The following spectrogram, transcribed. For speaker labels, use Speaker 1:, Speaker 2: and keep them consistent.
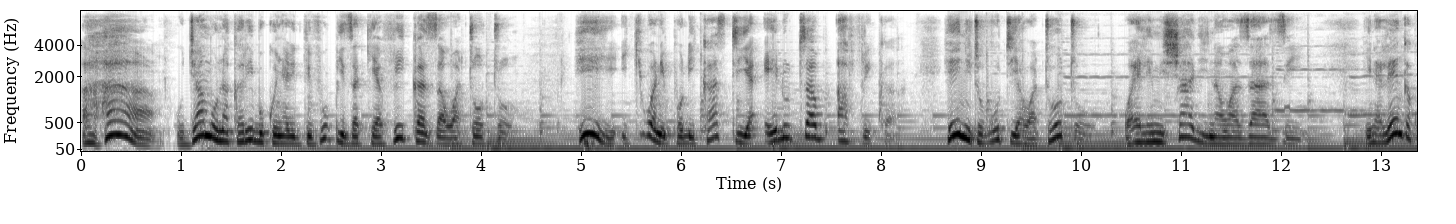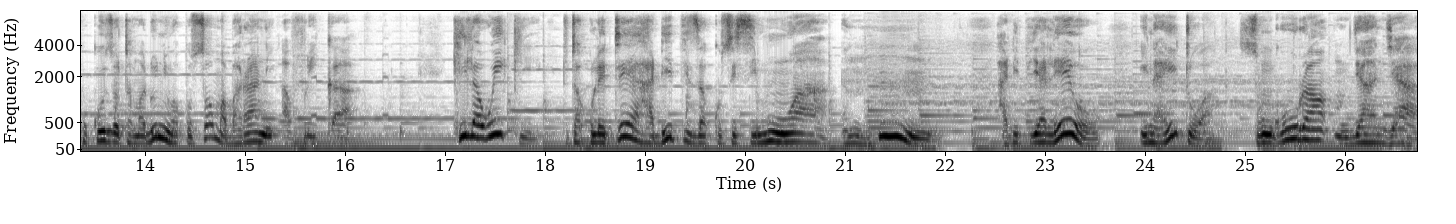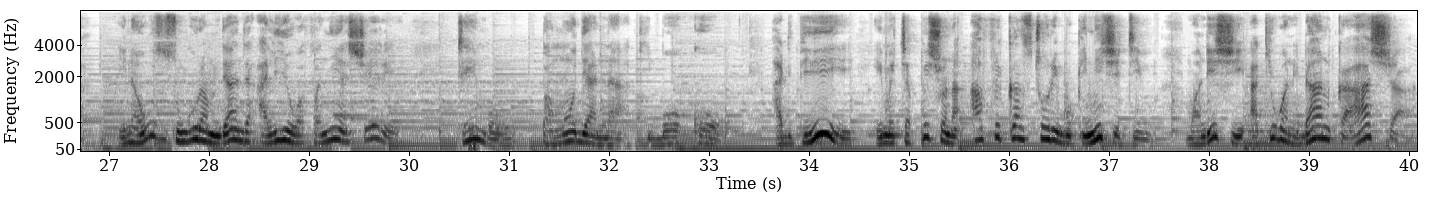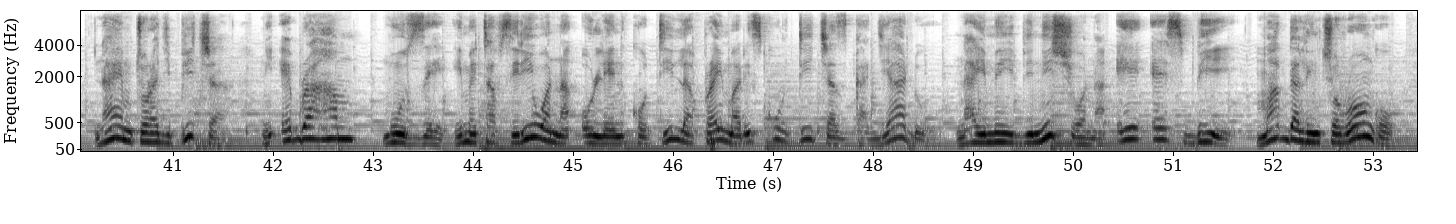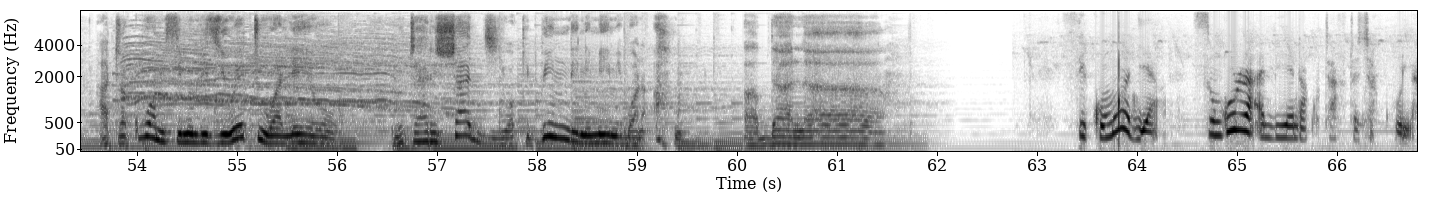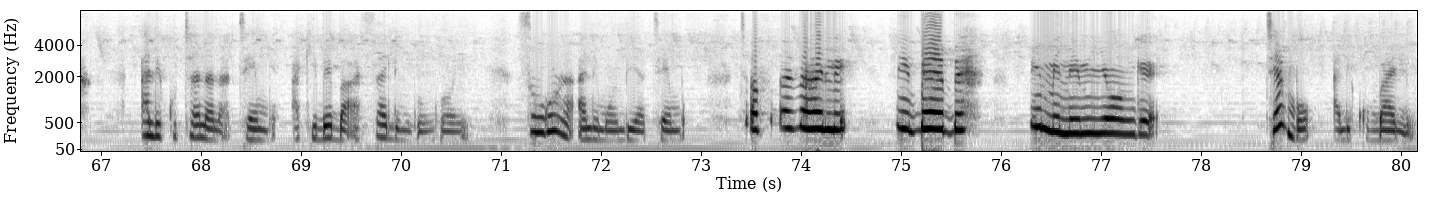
Speaker 1: Aha, ujambo na karibu kwenye hadithi fupi za Kiafrika za watoto. Hii ikiwa ni podcast ya EduTab Africa. Hii ni tovuti ya watoto, waelimishaji na wazazi. Inalenga kukuza utamaduni wa kusoma barani Afrika. Kila wiki tutakuletea hadithi za kusisimua. Mhm. Hadithi ya leo inaitwa Sungura Mjanja. Inahusu sungura mjanja aliyewafanyia shere tembo pamoja na kiboko. Hadithi hii imechapishwa na African Storybook Initiative, mwandishi akiwa ni Dan Kaasha, naye mchoraji picha ni Abraham Muze. Imetafsiriwa na Olen Kotila Primary School Teachers Kajiado na imeidhinishwa na ASB. Magdalene Chorongo atakuwa msimulizi wetu wa leo. Mtayarishaji wa kipindi ni mimi Bwana Ahmed Abdalla.
Speaker 2: Siku moja sungura alienda kutafuta chakula. Alikutana na tembo akibeba asali mgongoni. Sungura alimwambia tembo, tafadhali nibebe, mimi ni mnyonge. Tembo alikubali.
